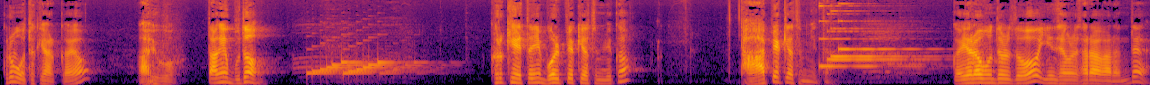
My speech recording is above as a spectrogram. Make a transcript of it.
그럼 어떻게 할까요? 아이고, 땅에 묻어. 그렇게 했더니 뭘 뺏겼습니까? 다 뺏겼습니다. 그러니까 여러분들도 인생을 살아가는데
